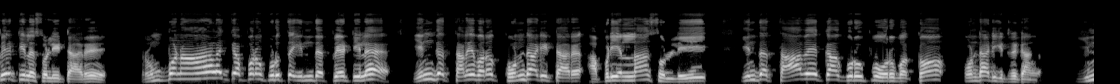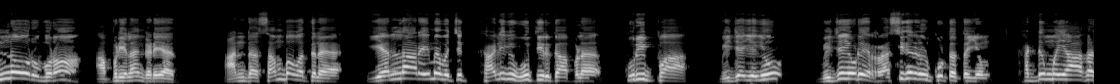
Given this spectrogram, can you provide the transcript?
பேட்டியில சொல்லிட்டாரு. ரொம்ப நாளைக்கு அப்புறம் கொடுத்த இந்த பேட்டியில எங்க தலைவரை கொண்டாடிட்டாரு அப்படியெல்லாம் சொல்லி இந்த தாவேக்கா குரூப் ஒரு பக்கம் கொண்டாடிக்கிட்டு இருக்காங்க. இன்னொரு புறம் அப்படியெல்லாம் கிடையாது. அந்த சம்பவத்துல எல்லாரையுமே வச்சு கழுவி ஊத்திருக்காப்புல குறிப்பா விஜயையும் விஜயுடைய ரசிகர்கள் கூட்டத்தையும் கடுமையாக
